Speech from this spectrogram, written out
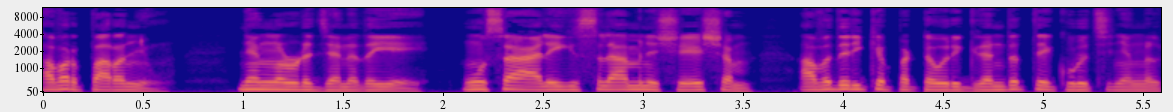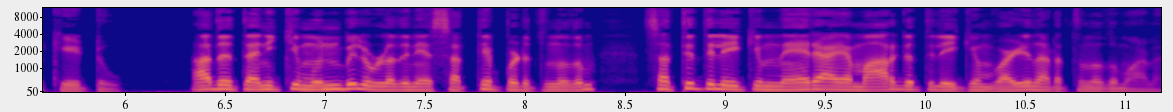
അവർ പറഞ്ഞു ഞങ്ങളുടെ ജനതയെ മൂസ അലിഹിസ്ലാമിനു ശേഷം അവതരിക്കപ്പെട്ട ഒരു ഗ്രന്ഥത്തെക്കുറിച്ച് ഞങ്ങൾ കേട്ടു. അത് തനിക്ക് മുൻപിലുള്ളതിനെ സത്യപ്പെടുത്തുന്നതും സത്യത്തിലേക്കും നേരായ മാർഗത്തിലേക്കും വഴി നടത്തുന്നതുമാണ്.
